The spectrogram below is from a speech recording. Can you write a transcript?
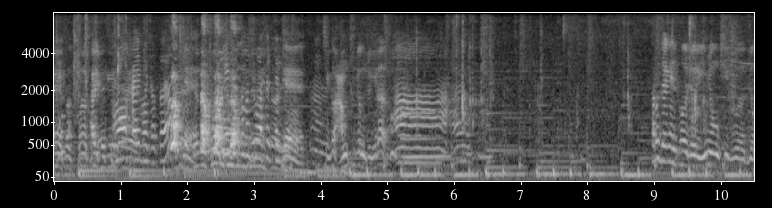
예, 그, 그 가입. 어, 가입하셨어요? 예, 여기 좋아하시는 있으면 분들 좋았을 있으니까. 텐데. 예, 응. 지금 암 투병 중이라 아, 하루 종일 그저 임용 씨 그저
